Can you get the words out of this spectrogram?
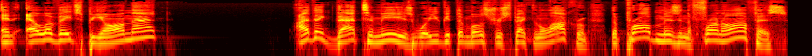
and elevates beyond that – I think that to me is where you get the most respect in the locker room. The problem is in the front office,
